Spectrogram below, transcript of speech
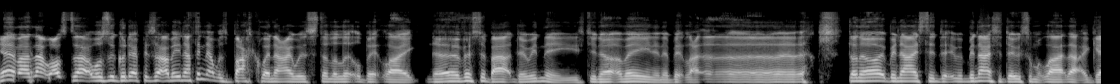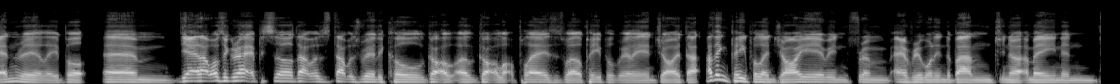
yeah, man, that was that was a good episode. I mean, I think that was back when I was still a little bit like nervous about doing these. Do you know what I mean? And a bit like, uh, don't know. It'd be nice to do, it would be nice to do something like that again, really. But um, yeah, that was a great episode. That was that was really cool. Got a, got a lot of plays as well. People really enjoyed that. I think people enjoy hearing from everyone in the band. Do you know what I mean? And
